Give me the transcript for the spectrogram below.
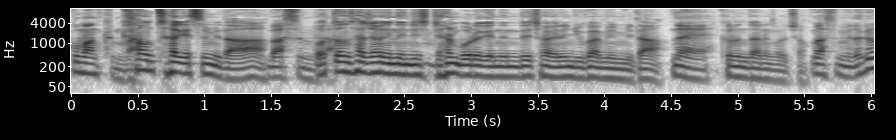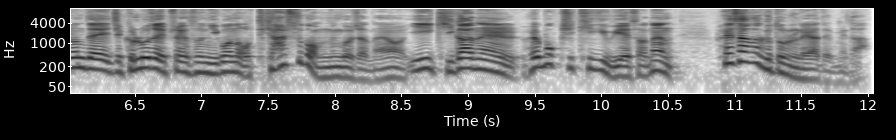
그만큼만. 카운트하겠습니다. 맞습니다. 어떤 사정이 있는지 잘 모르겠는데 저희는 유감입니다. 네. 그런다는 거죠. 맞습니다. 그런데 이제 근로자 입장에서는 이거는 어떻게 할 수가 없는 거잖아요. 이 기간을 회복시키기 위해서는 회사가 그 돈을 내야 됩니다.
